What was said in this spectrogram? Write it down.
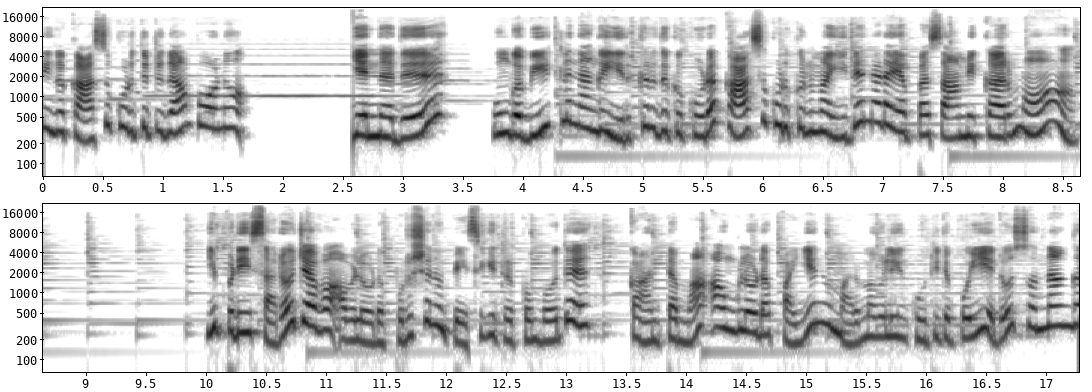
நீங்கள் காசு கொடுத்துட்டு தான் போகணும் என்னது? உங்கள் வீட்டில் நாங்கள் இருக்கிறதுக்கு கூட காசு கொடுக்கணுமா? இது என்னடா சாமி கர்மம்? இப்படி சரோஜாவும் அவளோட புருஷனும் பேசிக்கிட்டு இருக்கும்போது காந்தம்மா அவங்களோட பையனும் மருமகளையும் கூட்டிட்டு போய் ஏதோ சொன்னாங்க.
